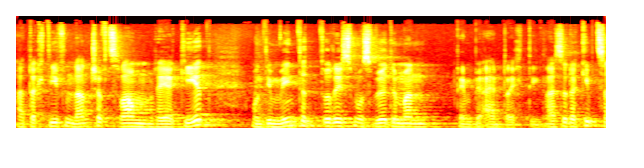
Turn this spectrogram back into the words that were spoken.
äh, attraktiven Landschaftsraum reagiert und im Wintertourismus würde man den beeinträchtigen. Also da gibt es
